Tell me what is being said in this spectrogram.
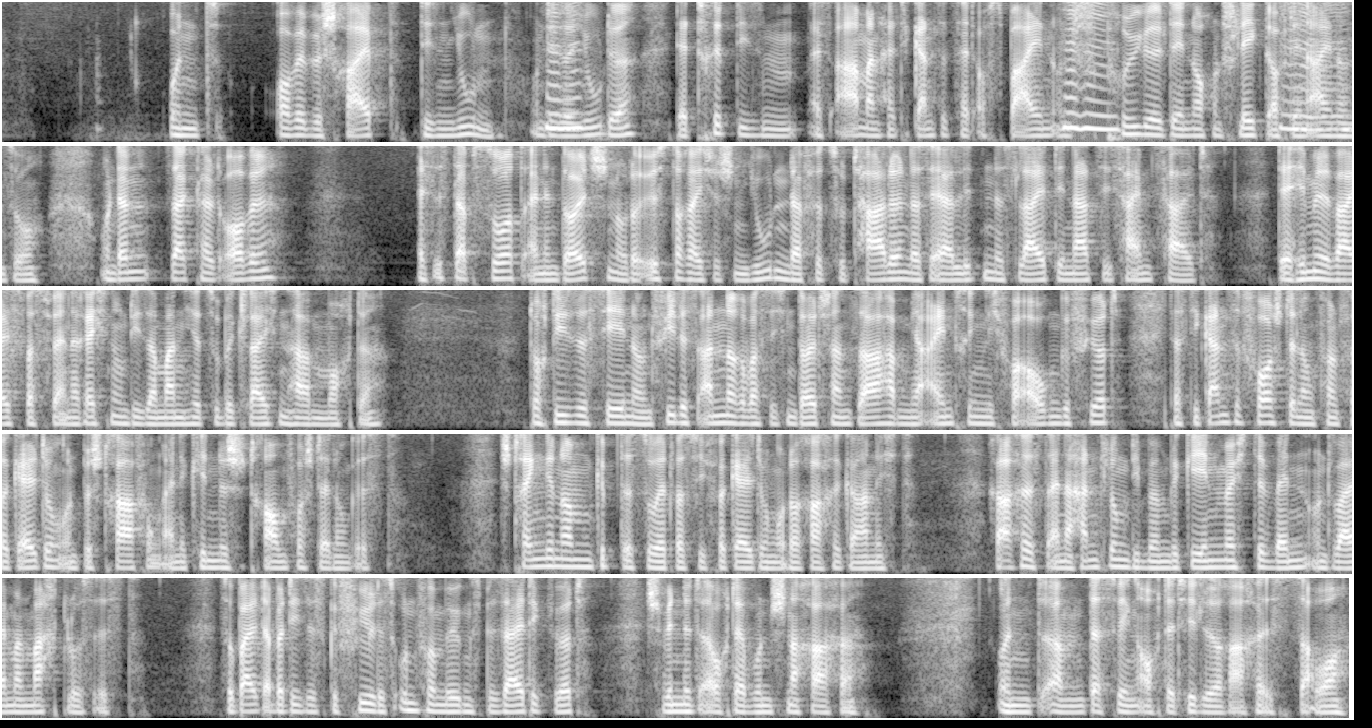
und Orwell beschreibt diesen Juden. Und dieser Mhm. Jude, der tritt diesem SA-Mann halt die ganze Zeit aufs Bein und Mhm. prügelt den noch und schlägt auf den ein und so. Und dann sagt halt Orwell, es ist absurd, einen deutschen oder österreichischen Juden dafür zu tadeln, dass er erlittenes Leid den Nazis heimzahlt. Der Himmel weiß, was für eine Rechnung dieser Mann hier zu begleichen haben mochte. Doch diese Szene und vieles andere, was ich in Deutschland sah, haben mir eindringlich vor Augen geführt, dass die ganze Vorstellung von Vergeltung und Bestrafung eine kindische Traumvorstellung ist. Streng genommen gibt es so etwas wie Vergeltung oder Rache gar nicht. Rache ist eine Handlung, die man begehen möchte, wenn und weil man machtlos ist. Sobald aber dieses Gefühl des Unvermögens beseitigt wird, schwindet auch der Wunsch nach Rache. Und ähm, deswegen auch der Titel Rache ist sauer.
